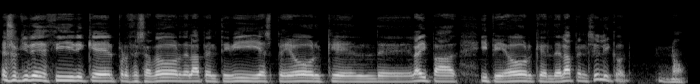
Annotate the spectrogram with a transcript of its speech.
¿Eso quiere decir que el procesador del Apple TV es peor que el del iPad y peor que el del Apple Silicon? No.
